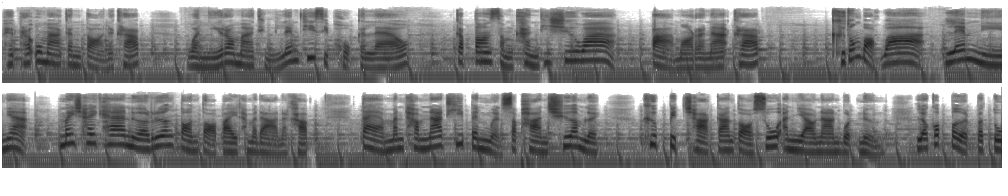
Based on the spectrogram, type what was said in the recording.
เพชรพระอุมากันต่อนะครับ วันนี้เรามาถึงเล่มที่ 16 กันแล้ว กับตอนสำคัญที่ชื่อว่า ป่ามรณะครับ คือต้องบอกว่าเล่มนี้เนี่ยไม่ใช่แค่เนื้อเรื่องตอนต่อไปธรรมดานะครับ แต่มันทำหน้าที่เป็นเหมือนสะพานเชื่อมเลย คือปิดฉากการต่อสู้อันยาวนานบทหนึ่ง แล้วก็เปิดประตู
